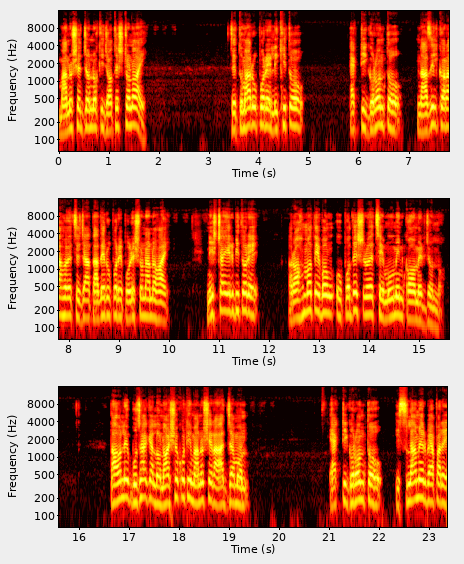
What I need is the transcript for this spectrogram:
মানুষের জন্য কি যথেষ্ট নয় যে তোমার উপরে লিখিত একটি গ্রন্থ নাজিল করা হয়েছে যা তাদের উপরে পড়ে শোনানো হয়? নিশ্চয় এর ভিতরে রহমত এবং উপদেশ রয়েছে মুমিন কমের জন্য। তাহলে বোঝা গেল নয়শো কোটি মানুষের আজ যেমন একটি গ্রন্থ ইসলামের ব্যাপারে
